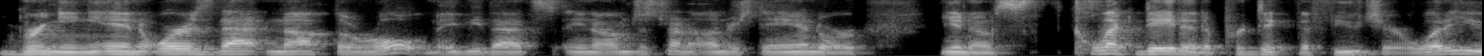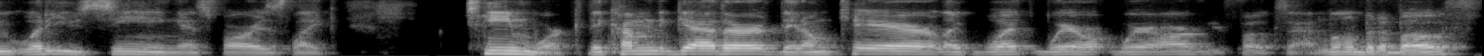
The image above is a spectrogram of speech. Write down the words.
bringing in or is that not the role? Maybe that's you know i'm just trying to understand or you know collect data to predict the future. What are you what are you seeing as far as like teamwork? They come together they don't care like what where where are your folks at? A little bit of both?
